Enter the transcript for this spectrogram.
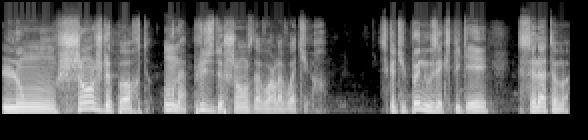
l'on change de porte, on a plus de chances d'avoir la voiture. Est-ce que tu peux nous expliquer cela, Thomas?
